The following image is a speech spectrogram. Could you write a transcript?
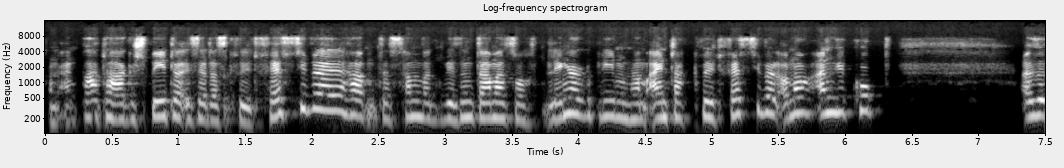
Und ein paar Tage später ist ja das Quilt Festival. Haben, das haben wir, wir sind damals noch länger geblieben und haben einen Tag Quilt Festival auch noch angeguckt. Also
